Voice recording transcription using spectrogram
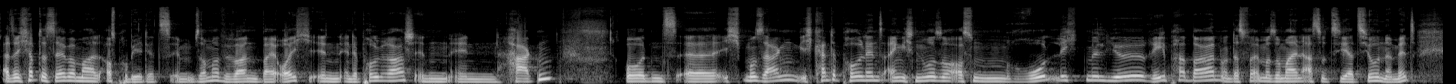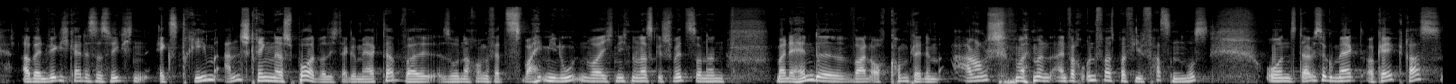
Also ich habe das selber mal ausprobiert jetzt im Sommer. Wir waren bei euch in, in der Polgarage in, in Haken. Und äh, ich muss sagen, ich kannte Pole Dance eigentlich nur so aus dem Rotlichtmilieu, Reeperbahn und das war immer so meine Assoziation damit. Aber in Wirklichkeit ist das wirklich ein extrem anstrengender Sport, was ich da gemerkt habe, weil so nach ungefähr zwei Minuten war ich nicht nur nass geschwitzt, sondern meine Hände waren auch komplett im Arsch, weil man einfach unfassbar viel fassen muss. Und da habe ich so gemerkt, okay, krass,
